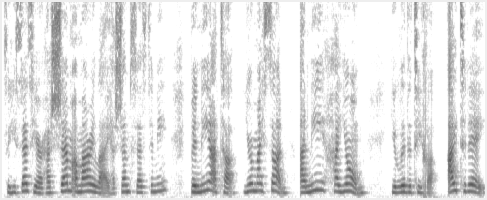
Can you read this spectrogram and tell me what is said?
So he says here, Hashem amarilai, Hashem says to me, Beni ata, you're my son. Ani hayom yilidaticha. I today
